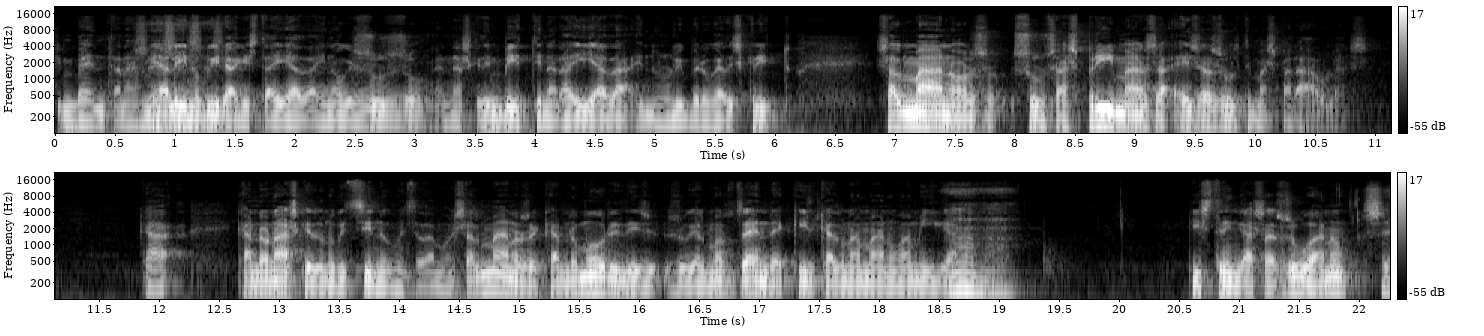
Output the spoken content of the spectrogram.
inventano. Sì, Mia sì, lino sì, pira che sta iada in oche susu, nasce in bitti, nara iada, in un libro che ha scritto, salmanos sus as primas e as ultimas paraulas. Ca, quando nasce da un pizzino come stata mo salmanos e quando mori di su che il morzende, chi cade una mano amica, Mhm, chi stringa sa sua, no? Sì.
